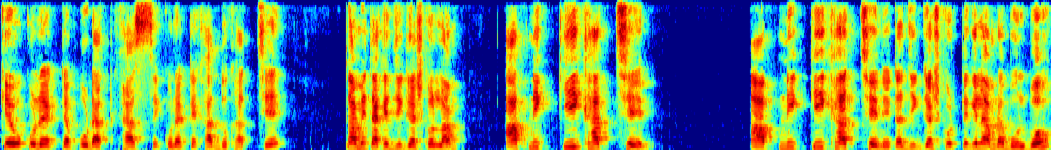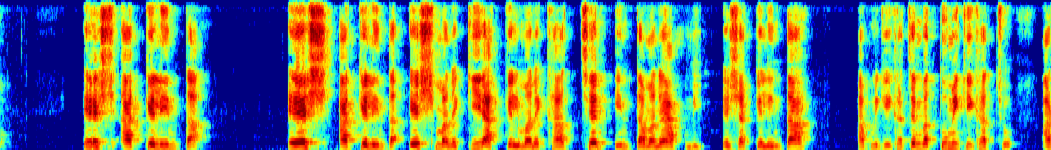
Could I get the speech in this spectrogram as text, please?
কেউ কোনো একটা প্রোডাক্ট খাচ্ছে, কোনো একটা খাদ্য খাচ্ছে, তো আমি তাকে জিজ্ঞাসা করলাম, আপনি কি খাচ্ছেন? আপনি কি খাচ্ছেন? এটা জিজ্ঞাসা করতে গেলে আমরা বলব এস আক্কেল ইনতা। এস আক্কেল ইনতা। এস মানে কি? আক্কেল মানে খাচ্ছেন, ইন্তা মানে আপনি। এস আক্কেল ইনতা, আপনি কি খাচ্ছেন বা তুমি কি খাচ্ছ? আর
